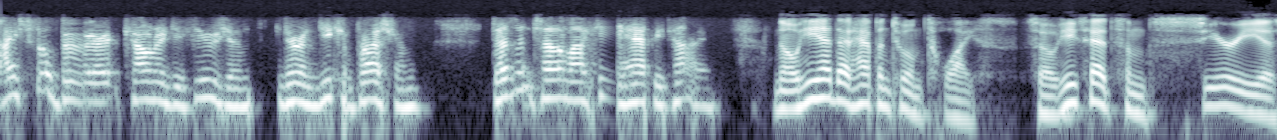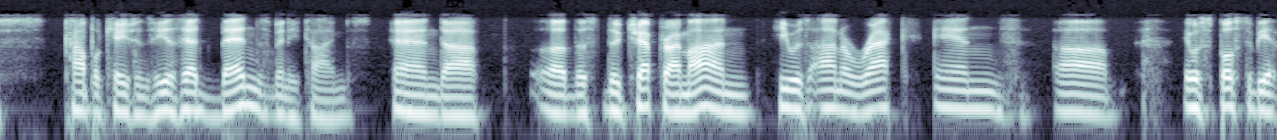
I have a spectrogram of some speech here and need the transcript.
isobaric counter diffusion during decompression, doesn't sound like a happy time. No, he had that happen to him twice. So he's had some serious complications. He has had bends many times, and uh, uh, the the chapter I'm on, he was on a wreck, and uh, it was supposed to be at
